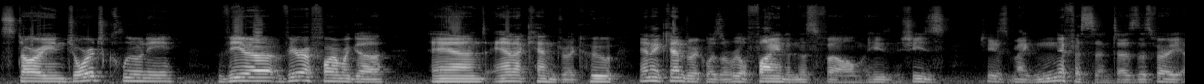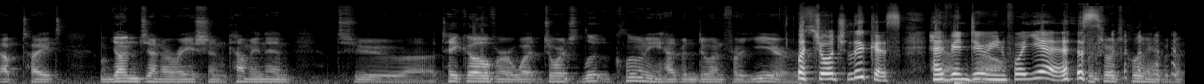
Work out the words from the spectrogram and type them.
starring George Clooney, Vera Vera Farmiga, and Anna Kendrick. Who Anna Kendrick was a real find in this film. He, she's she's magnificent as this very uptight young generation coming in to uh, take over what George Lu- Clooney had been doing for years. What George Lucas had Yeah, been doing wow. for years. what George Clooney had been doing.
